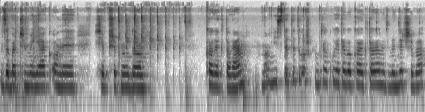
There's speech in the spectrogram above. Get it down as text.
Zobaczymy, jak one się przypną do korektora. No, niestety troszkę brakuje tego korektora, więc będzie trzeba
